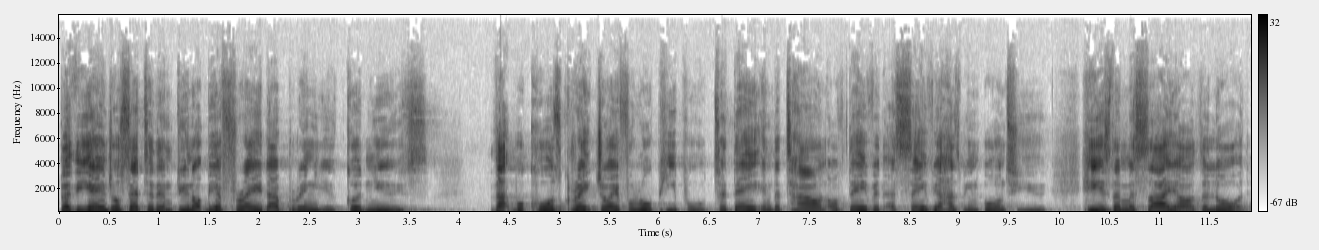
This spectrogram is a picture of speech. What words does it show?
But the angel said to them, Do not be afraid, I bring you good news that will cause great joy for all people. Today, in the town of David, a Savior has been born to you. He is the Messiah, the Lord.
